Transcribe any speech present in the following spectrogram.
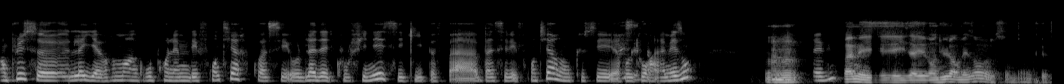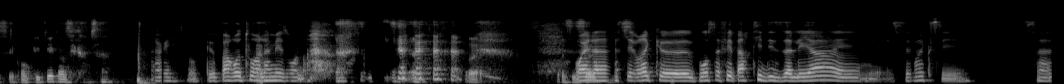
En plus, euh, là, il y a vraiment un gros problème des frontières. quoi. C'est au-delà d'être confinés, c'est qu'ils peuvent pas passer les frontières, donc c'est retour à la maison. Mmh. Vu ouais, mais ils avaient vendu leur maison aussi, donc euh, c'est compliqué quand c'est comme ça. Ah oui, donc euh, pas retour à la maison là. ouais. ouais c'est vrai que bon, ça fait partie des aléas, et c'est vrai que c'est ça,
